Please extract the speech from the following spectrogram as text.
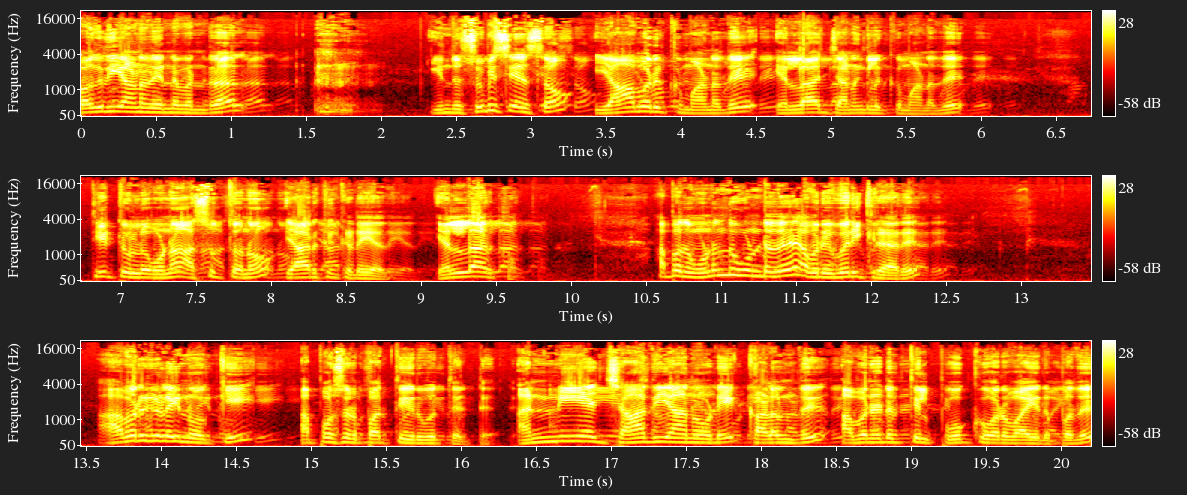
பகுதியானது என்னவென்றால் இந்த சுவிசேஷம் யாவருக்குமானது? எல்லா ஜனங்களுக்குமானது? தீட்டுள்ளவனோ அசுத்தனோ யாருக்கும் கிடையாது? எல்லாருக்கும். அப்போ அதை உணர்ந்து கொண்டதை அவர் விவரிக்கிறாரு. அவர்களை நோக்கி அப்போ பத்து இருபத்தெட்டு அந்நிய ஜாதியானோடே கலந்து அவனிடத்தில் போக்குவரவாயிருப்பது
